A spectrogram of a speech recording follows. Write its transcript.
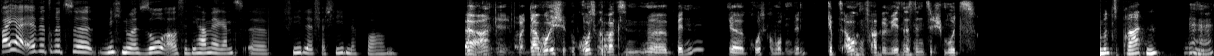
Wobei ja Elvetritsche nicht nur so aussehen, die haben ja ganz äh, viele verschiedene Formen. Ja, äh, da wo ich groß gewachsen äh, bin, äh, groß geworden bin, gibt's auch ein Fabelwesen, das nennt sich Mutz. Mutzbraten. Mhm.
